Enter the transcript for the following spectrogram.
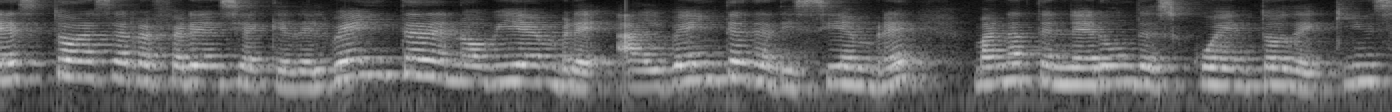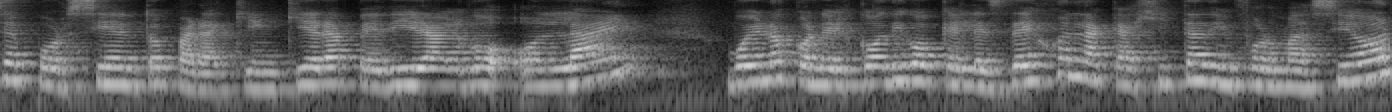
Esto hace referencia a que del 20 de noviembre al 20 de diciembre van a tener un descuento de 15% para quien quiera pedir algo online. Bueno, con el código que les dejo en la cajita de información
